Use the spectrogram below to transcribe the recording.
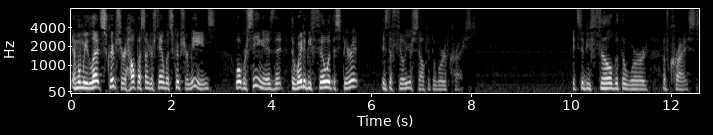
And when we let Scripture help us understand what Scripture means, what we're seeing is that the way to be filled with the Spirit is to fill yourself with the Word of Christ. It's to be filled with the Word of Christ.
